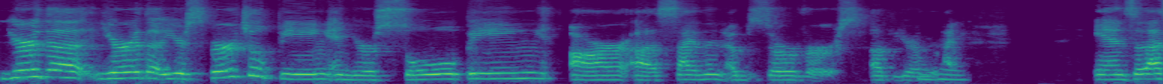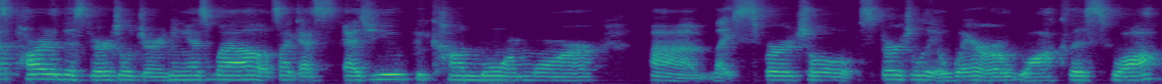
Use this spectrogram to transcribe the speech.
You're the you're the your spiritual being and your soul being are uh, silent observers of your mm-hmm. life. And so that's part of the spiritual journey as well. It's like as as you become more and more um, like spiritual spiritually aware or walk this walk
